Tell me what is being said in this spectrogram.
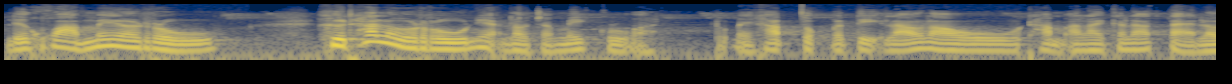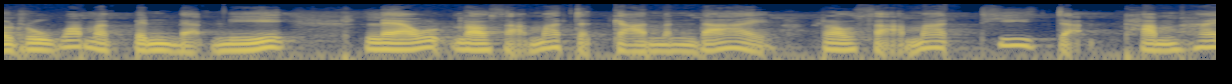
หรือความไม่รู้ คือถ้าเรารู้เนี่ยเราจะไม่กลัวถูกไหมครับปกติแล้วเราทำอะไรก็แล้ว แต่เรารู้ว่ามันเป็นแบบนี้ แล้วเราสามารถจัดการมันได้ เราสามารถที่จะทำให้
